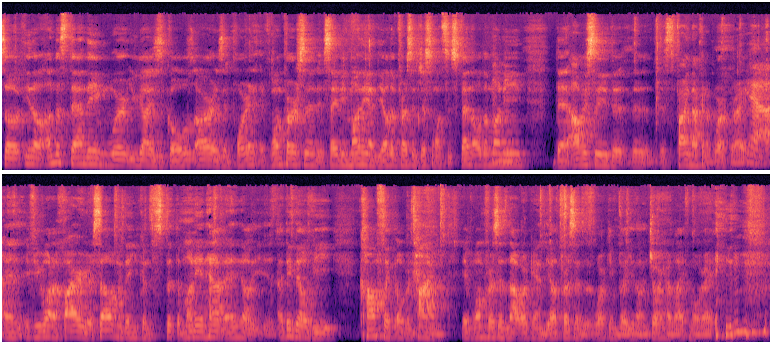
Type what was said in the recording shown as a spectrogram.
so, you know, understanding where you guys' goals are is important. If one person is saving money and the other person just wants to spend all the money, mm-hmm. then obviously the, the it's probably not going to work, right? Yeah. And if you want to fire yourself, then you can split the money in half. And, you know, I think there'll be conflict over time if one person is not working and the other person is working, but, you know, enjoying her life more, right?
